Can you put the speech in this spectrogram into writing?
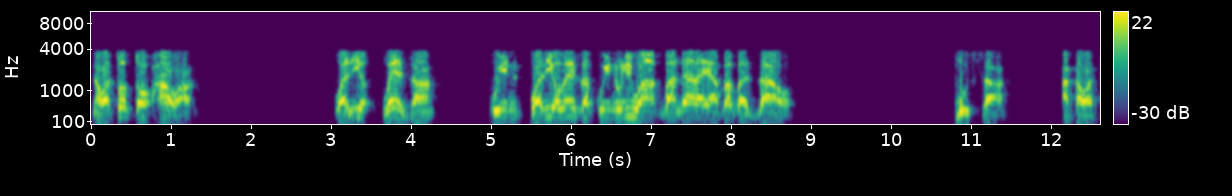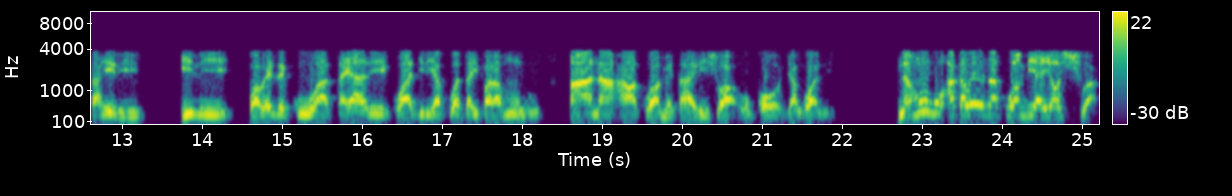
Na watoto hawa walioweza kuin, walioweza kuinuliwa badala ya baba zao. Musa akawatahiri ili waweze kuwa tayari kwa ajili ya kuwa taifa la Mungu maana hawakuwa wametahirishwa huko jangwani. Na Mungu akaweza kuambia Yoshua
